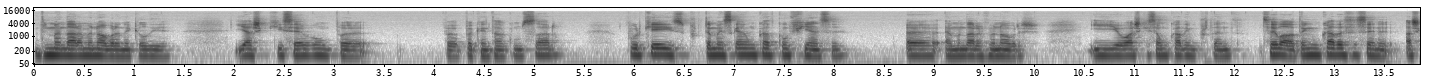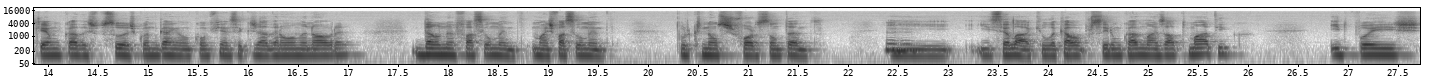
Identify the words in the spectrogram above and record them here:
de mandar a manobra naquele dia. E acho que isso é bom para para para quem está a começar, porque é isso, porque também se ganha um bocado de confiança a, a mandar as manobras. E eu acho que isso é um bocado importante. Sei lá, eu tenho um bocado essa cena. Acho que é um bocado as pessoas quando ganham confiança que já deram a manobra, dão-na facilmente, mais facilmente, porque não se esforçam tanto. Uhum. E, e sei lá, aquilo acaba por sair um bocado mais automático e depois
